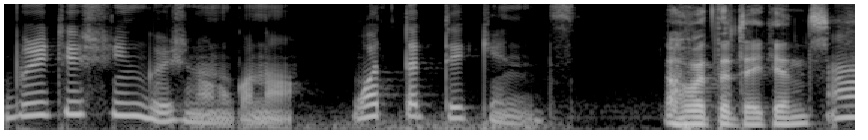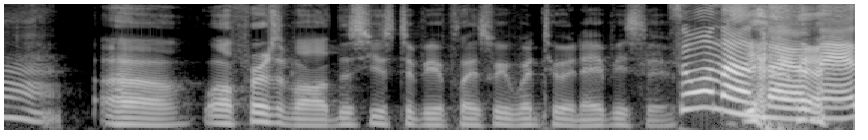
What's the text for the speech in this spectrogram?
ブリティッシュ・イングリッシュなのかな What the Dickens Oh, with the Dickens? うん、 Oh, well, first of all, this used to be a place we went to in Abisu. そうなんだよね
